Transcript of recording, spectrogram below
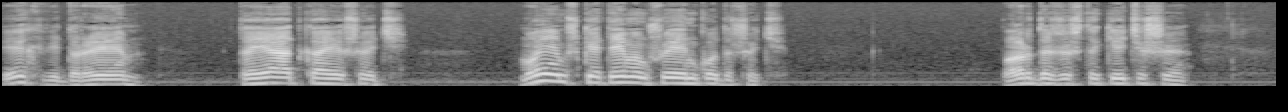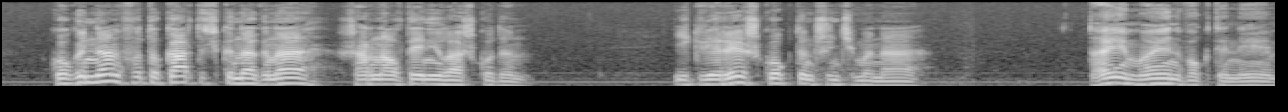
Эх, ӱдырем, тыят кайышыч, мыйым шкетемым шуен кодышыч. Пырдыжыште кечыше, когыньнан фотокарточкына гына шарналтен илаш кодын. Иквереш коктын шинчымына. Тый мыйын воктенем.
